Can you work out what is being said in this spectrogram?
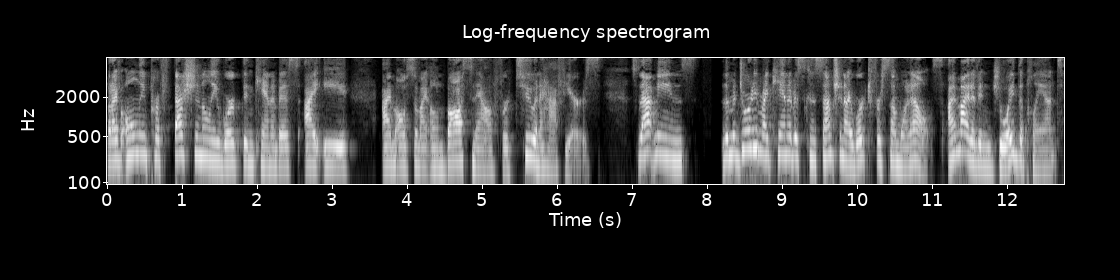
but I've only professionally worked in cannabis, i.e., I'm also my own boss now for two and a half years. So that means the majority of my cannabis consumption, I worked for someone else. I might have enjoyed the plant,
